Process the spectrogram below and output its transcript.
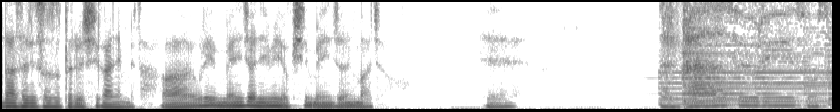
다스리소서 들을 시간입니다. 아, 우리 매니저님이 역시 매니저님 맞아. 예. 날 다스리소서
